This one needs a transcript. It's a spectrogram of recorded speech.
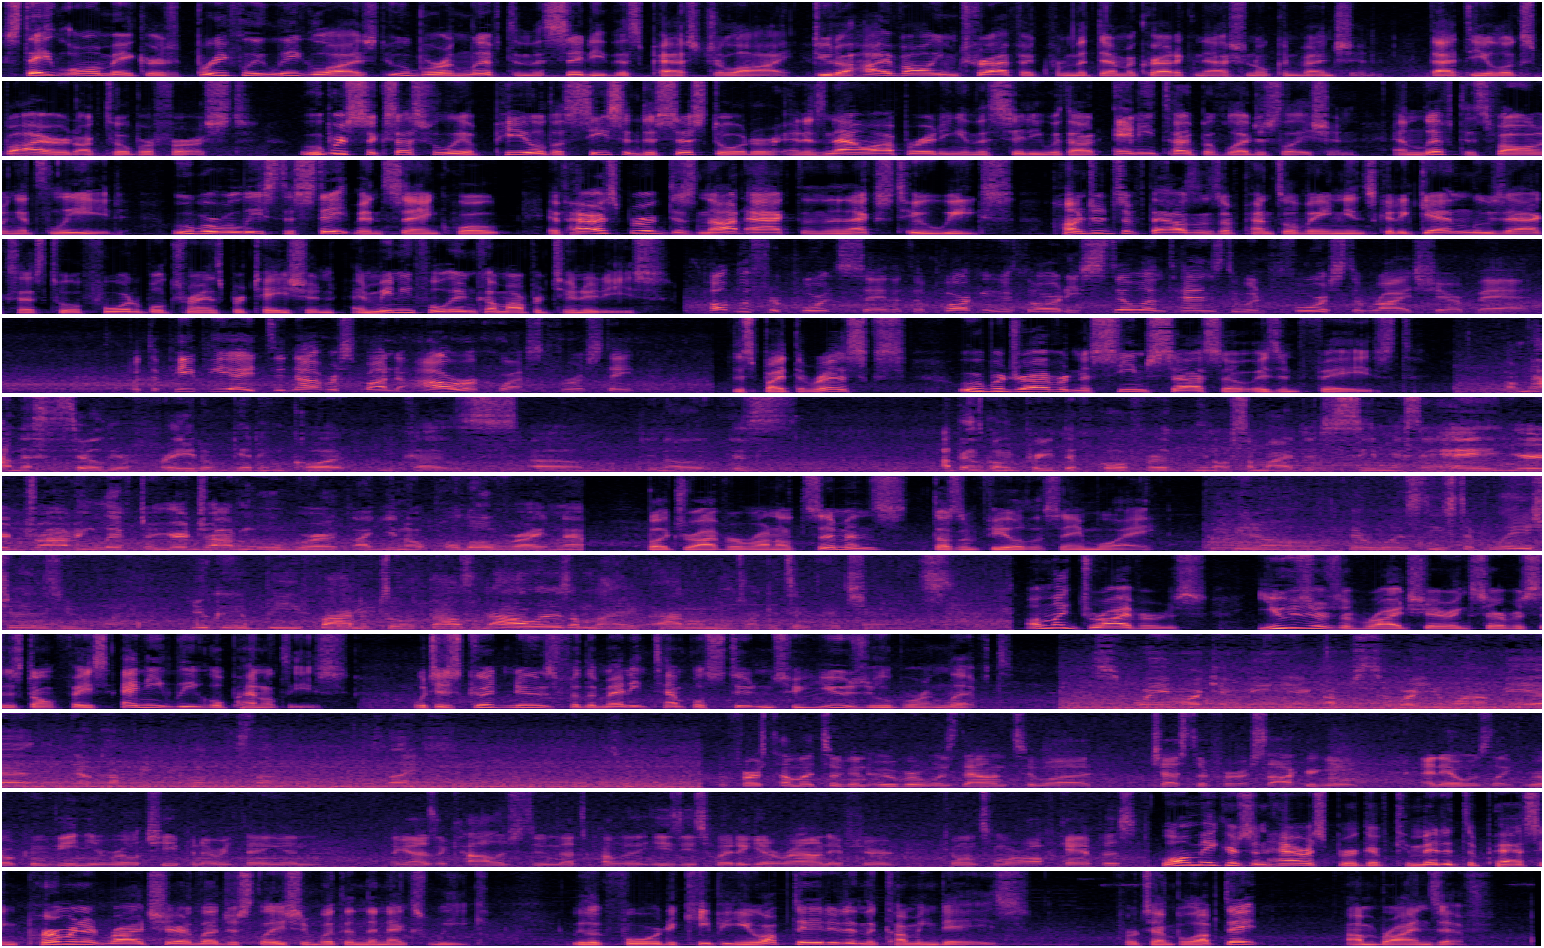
State lawmakers briefly legalized Uber and Lyft in the city this past July due to high volume traffic from the Democratic National Convention. That deal expired October 1st. Uber successfully appealed a cease and desist order and is now operating in the city without any type of legislation, and Lyft is following its lead. Uber released a statement saying, quote, If Harrisburg does not act in the next two weeks, hundreds of thousands of Pennsylvanians could again lose access to affordable transportation and meaningful income opportunities. Published reports say that the parking authority still intends to enforce the rideshare ban, but the PPA did not respond to our request for a statement. Despite the risks, Uber driver Nassim Sasso isn't fazed. I'm not necessarily afraid of getting caught because, um, you know, it's. I think it's gonna be pretty difficult for you know somebody to just see me and say, "Hey, you're driving Lyft or you're driving Uber, like you know, pull over right now." But driver Ronald Simmons doesn't feel the same way. You know, there was these stipulations. You you could be fined up to a thousand dollars. I'm like, I don't know if I can take that chance. Unlike drivers, users of ride sharing services don't face any legal penalties, which is good news for the many Temple students who use Uber and Lyft. It's way more convenient. It comes to where you want to be at, and they'll come pick you up and stuff. It's nice. The first time I took an Uber was down to uh, Chester for a soccer game, and it was like real convenient, real cheap, and everything. And like as a college student, that's probably the easiest way to get around if you're going somewhere off campus. Lawmakers in Harrisburg have committed to passing permanent rideshare legislation within the next week. We look forward to keeping you updated in the coming days. For Temple Update, I'm Brian Ziff.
